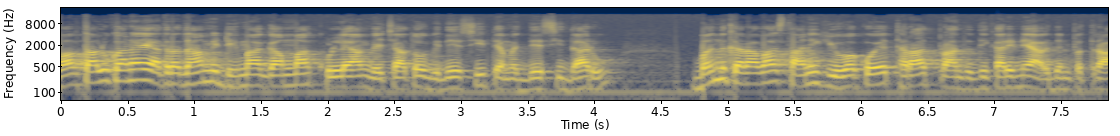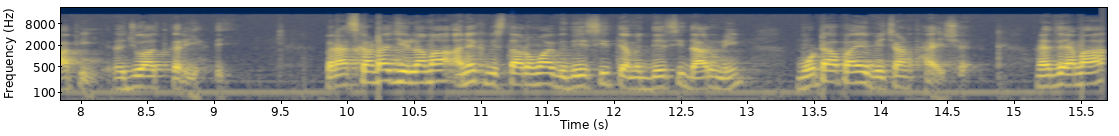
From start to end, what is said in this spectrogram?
વાવ તાલુકાના યાત્રાધામ ઢીમા ગામમાં ખુલ્લેઆમ વેચાતો વિદેશી તેમજ દેશી દારૂ બંધ કરાવવા સ્થાનિક યુવકોએ થરાદ પ્રાંત અધિકારીને આવેદનપત્ર આપી રજૂઆત કરી હતી. બનાસકાંઠા જિલ્લામાં અનેક વિસ્તારોમાં વિદેશી તેમજ દેશી દારૂની મોટા પાયે વેચાણ થાય છે અને તેમાં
